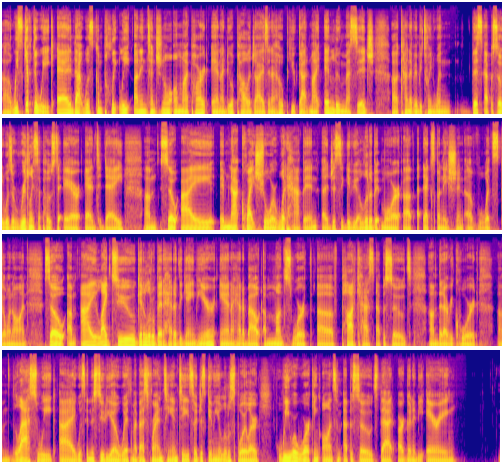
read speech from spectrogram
Uh, we skipped a week, and that was completely unintentional on my part, and I do apologize, and I hope you got my Enlu message uh, kind of in between when this episode was originally supposed to air and today. Um, so I am not quite sure what happened, uh, just to give you a little bit more of an explanation of what's going on. So um, I like to get a little bit ahead of the game here, and I had about a month's worth of podcast episodes um, that I record. Um, last week, I was in the studio with my best friend, TMT. So, just giving you a little spoiler, we were working on some episodes that are going to be airing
